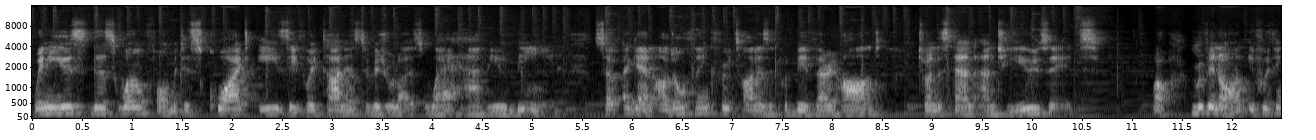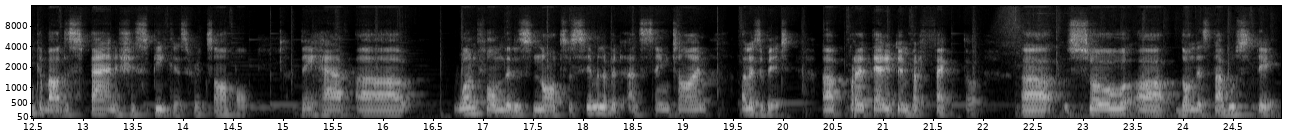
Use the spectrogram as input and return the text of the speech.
When you use this one form, it is quite easy for Italians to visualize where have you been. So again, I don't think for Italians it would be very hard to understand and to use it. Well, moving on, if we think about the Spanish speakers, for example, they have uh, one form that is not so similar, but at the same time, a little bit. Uh, preterito imperfecto. Uh, so, uh, ¿dónde está usted?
